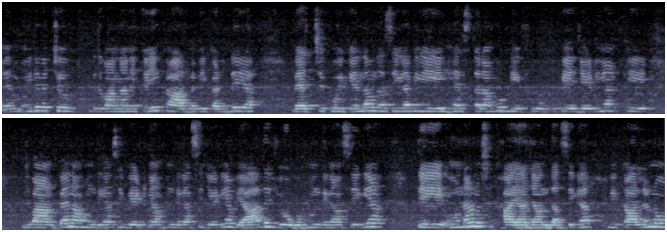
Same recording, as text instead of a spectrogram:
ਇਹਦੇ ਵਿੱਚ ਵਿਦਵਾਨਾਂ ਨੇ ਕਈ ਕਾਰਨ ਵੀ ਕੱਢੇ ਆ। ਵਿੱਚ ਕੋਈ ਕਹਿੰਦਾ ਹੁੰਦਾ ਸੀਗਾ ਵੀ ਇਹ ਇਸ ਤਰ੍ਹਾਂ ਗੁੱਡੀ ਫੂਕ ਕੇ ਜਿਹੜੀਆਂ ਕਿ ਜਵਾਨ ਭੈਣਾਂ ਹੁੰਦੀਆਂ ਸੀ, ਬੇਟੀਆਂ ਹੁੰਦੀਆਂ ਸੀ, ਜਿਹੜੀਆਂ ਵਿਆਹ ਦੇ ਯੋਗ ਹੁੰਦੀਆਂ ਸੀਗੀਆਂ ਤੇ ਉਹਨਾਂ ਨੂੰ ਸਿਖਾਇਆ ਜਾਂਦਾ ਸੀਗਾ ਵੀ ਕੱਲ ਨੂੰ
